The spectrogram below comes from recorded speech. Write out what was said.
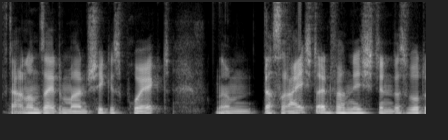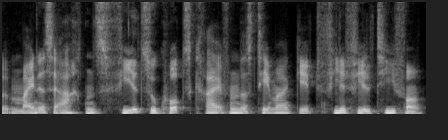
Auf der anderen Seite mal ein schickes Projekt. Ähm, das reicht einfach nicht, denn das würde meines Erachtens viel zu kurz greifen. Das Thema geht viel, viel tiefer.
